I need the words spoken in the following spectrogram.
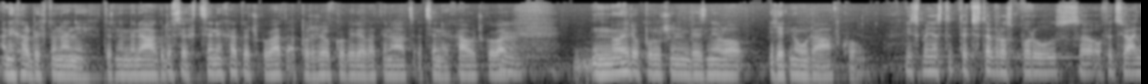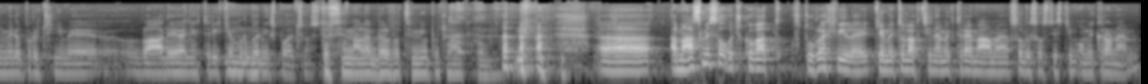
a nechal bych to na nich. To znamená, kdo se chce nechat očkovat a prožil COVID-19, ať se nechá očkovat. Hmm. Moje doporučení by znělo jednou dávkou. Nicméně jste, teď jste v rozporu s oficiálními doporučeními vlády a některých těch hmm. odborných společností. To jsem ale byl od samého počátku. Eh, a má smysl očkovat v tuhle chvíli těmito vakcínami, které máme v souvislosti s tím Omikronem?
